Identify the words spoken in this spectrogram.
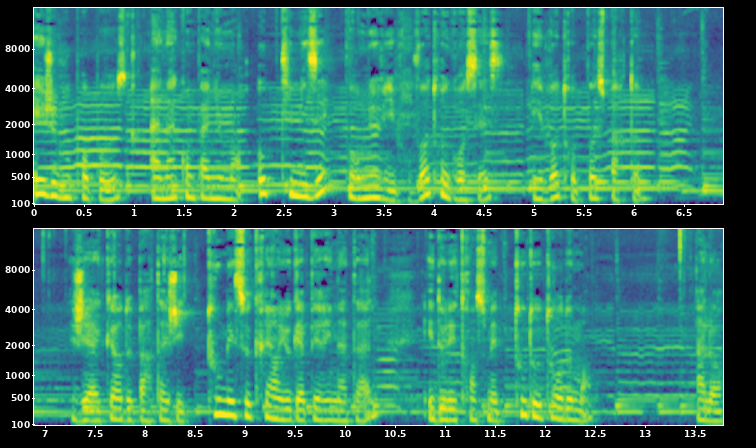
et je vous propose un accompagnement optimisé pour mieux vivre votre grossesse et votre postpartum. J'ai à cœur de partager tous mes secrets en yoga périnatal et de les transmettre tout autour de moi. Alors,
